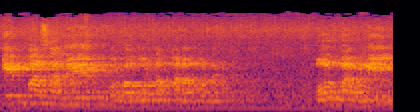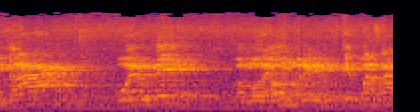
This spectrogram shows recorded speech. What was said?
¿Quién pasa a leer, por favor, la parábola? Por varonil, clara, fuerte, como de hombre. ¿Quién pasa?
